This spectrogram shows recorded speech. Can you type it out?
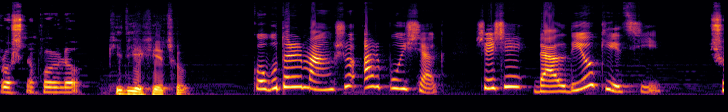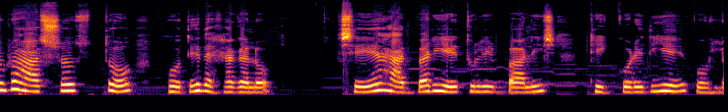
প্রশ্ন করল কি দিয়ে খেয়েছো? কবুতরের মাংস আর পুঁই শাক শেষে ডাল দিয়েও খেয়েছি। শুভ্র আশ্বস্ত হতে দেখা গেল। সে হাত বাড়িয়ে তুলির বালিশ ঠিক করে দিয়ে বলল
